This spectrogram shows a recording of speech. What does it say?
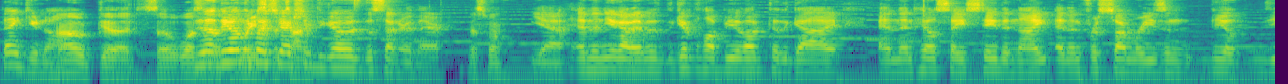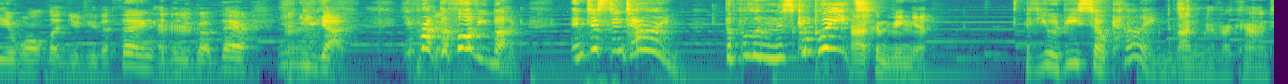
Thank you, Noel. Oh, good. So it wasn't the only place you actually have to go is the center there. This one? Yeah, and then you gotta give the fluffy bug to the guy, and then he'll say stay the night, and then for some reason he'll he won't let you do the thing, and then you go there. You, you got it. You brought the fluffy bug, and just in time. The balloon is complete. How convenient. if you would be so kind. I'm never kind.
